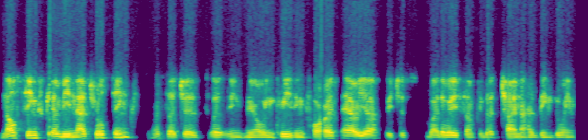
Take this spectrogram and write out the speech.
Now, sinks can be natural sinks, uh, such as uh, in, you know increasing forest area, which is, by the way, something that China has been doing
